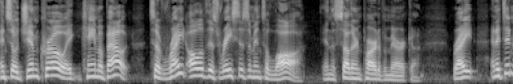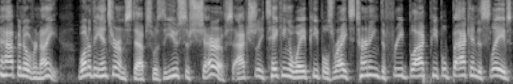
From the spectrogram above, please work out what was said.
And so jim crow it came about to write all of this racism into law in the southern part of america right? And it didn't happen overnight. One of the interim steps was the use of sheriffs actually taking away people's rights turning the freed black people back into slaves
